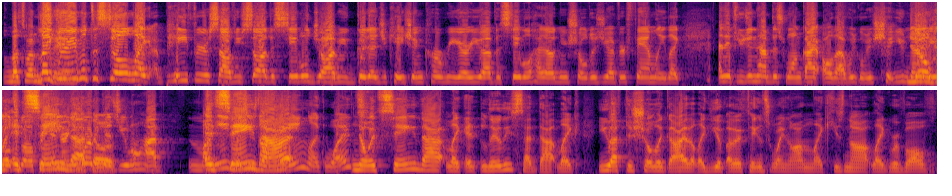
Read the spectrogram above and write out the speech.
that's what I'm like saying. you're able to still like pay for yourself you still have a stable job you good education career you have a stable head on your shoulders you have your family like and if you didn't have this one guy all that would go to shit you never No, be but able to go it's out for saying dinner that, anymore though. because you don't have money It's saying that- paying? Like what? No, it's saying that like it literally said that like you have to show the guy that like you have other things going on, like he's not like revolved,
